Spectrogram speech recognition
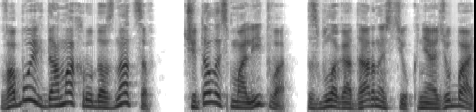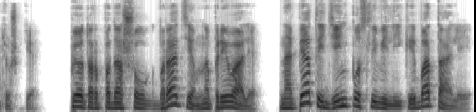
в обоих домах рудознатцев читалась молитва с благодарностью князю-батюшке. Петр подошел к братьям на привале на пятый день после Великой баталии.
